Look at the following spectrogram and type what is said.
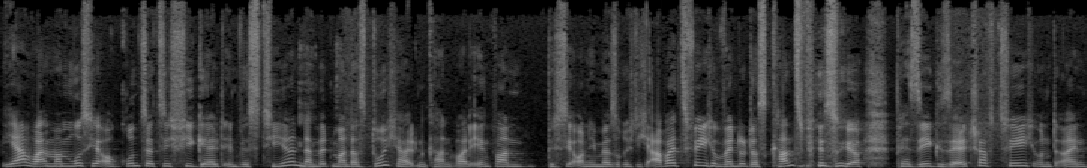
Ja, weil man muss ja auch grundsätzlich viel Geld investieren, damit man das durchhalten kann, weil irgendwann bist du ja auch nicht mehr so richtig arbeitsfähig und wenn du das kannst, bist du ja per se gesellschaftsfähig und ein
